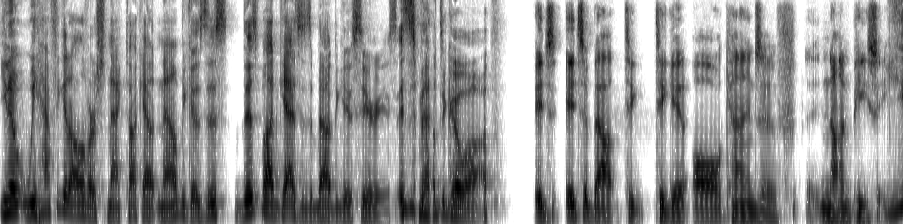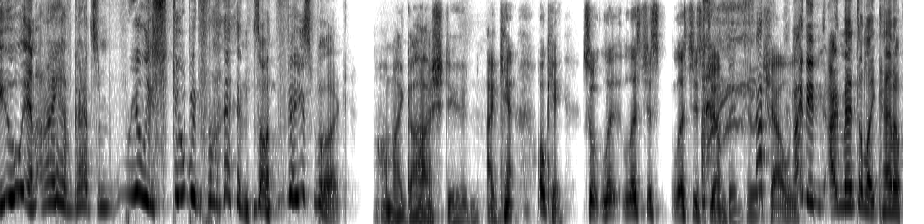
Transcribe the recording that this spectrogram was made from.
You know, we have to get all of our smack talk out now because this this podcast is about to get serious. It's about to go off. It's it's about to to get all kinds of non PC. You and I have got some really stupid friends on Facebook. Oh my gosh, dude! I can't. Okay, so let, let's just let's just jump into it, shall we? I didn't. I meant to like kind of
